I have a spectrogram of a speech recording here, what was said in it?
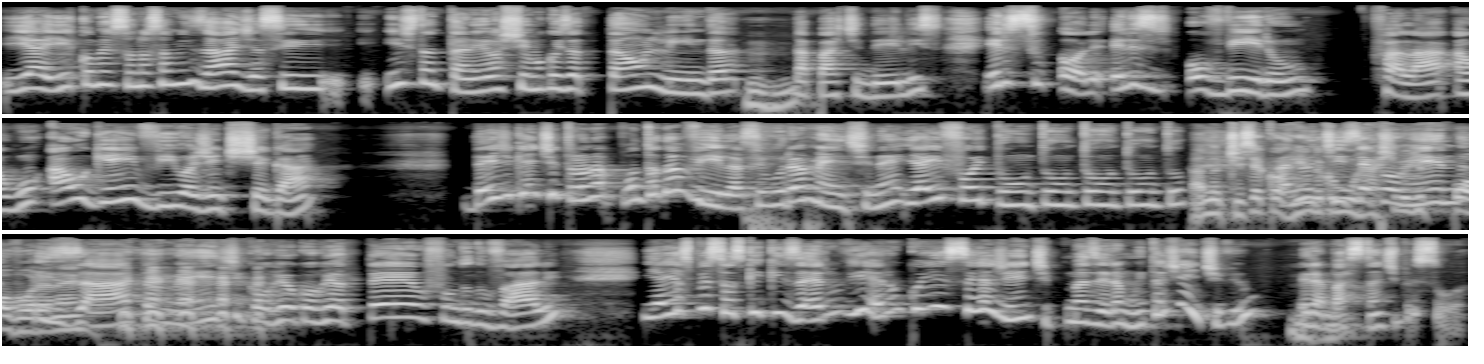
E aí começou nossa amizade, assim, instantânea. Eu achei uma coisa tão linda da parte deles. Eles, olha, eles ouviram falar, algum, alguém viu a gente chegar, desde que a gente entrou na ponta da vila, seguramente, né? E aí foi tum, tum, tum, tum, tum. A notícia correndo A notícia como um rastro de correndo, pólvora, né? Exatamente, correu, correu até o fundo do vale. E aí as pessoas que quiseram vieram conhecer a gente. Mas era muita gente, viu? Era Uhum. bastante pessoa.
